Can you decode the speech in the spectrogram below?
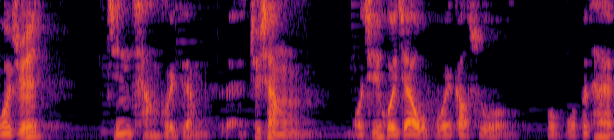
我觉得经常会这样子的，就像我其实回家我不会告诉我，我我不太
